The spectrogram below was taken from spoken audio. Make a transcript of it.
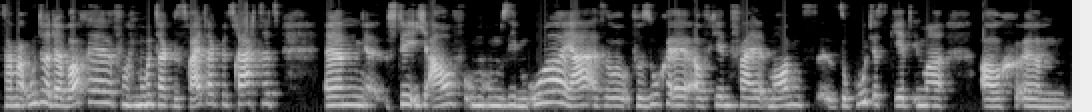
sag mal unter der Woche, von Montag bis Freitag betrachtet, ähm, stehe ich auf um, um 7 Uhr, ja, also versuche auf jeden Fall morgens, so gut es geht, immer auch ähm,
